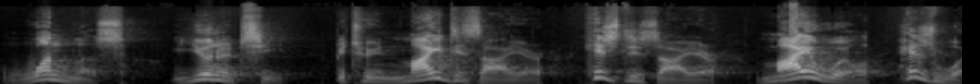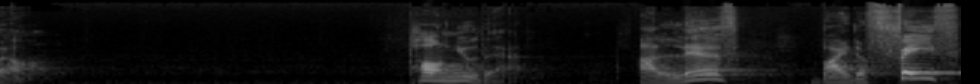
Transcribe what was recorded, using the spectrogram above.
oneness, unity between my desire, His desire, my will, His will. Paul knew that. I live by the faith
